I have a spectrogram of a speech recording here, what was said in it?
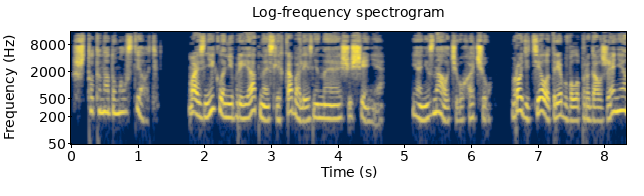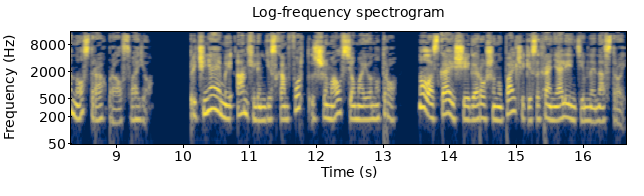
Что ты надумал сделать? Возникло неприятное, слегка болезненное ощущение. Я не знала, чего хочу. Вроде тело требовало продолжения, но страх брал свое. Причиняемый Анхелем дискомфорт сжимал все мое нутро, но ласкающие горошину пальчики сохраняли интимный настрой.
